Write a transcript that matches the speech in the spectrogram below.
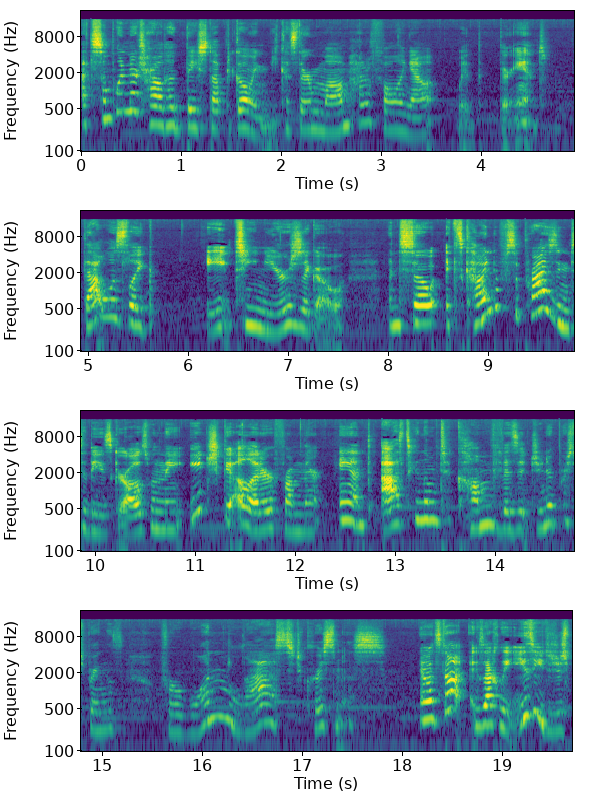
at some point in their childhood, they stopped going because their mom had a falling out with their aunt. That was like 18 years ago. And so it's kind of surprising to these girls when they each get a letter from their aunt asking them to come visit Juniper Springs for one last Christmas. Now, it's not exactly easy to just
